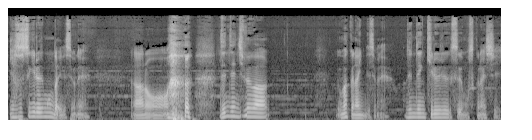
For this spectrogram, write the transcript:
優しすぎる問題ですよね。あの 全然自分は上手くないんですよね。全然キル数も少ないし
